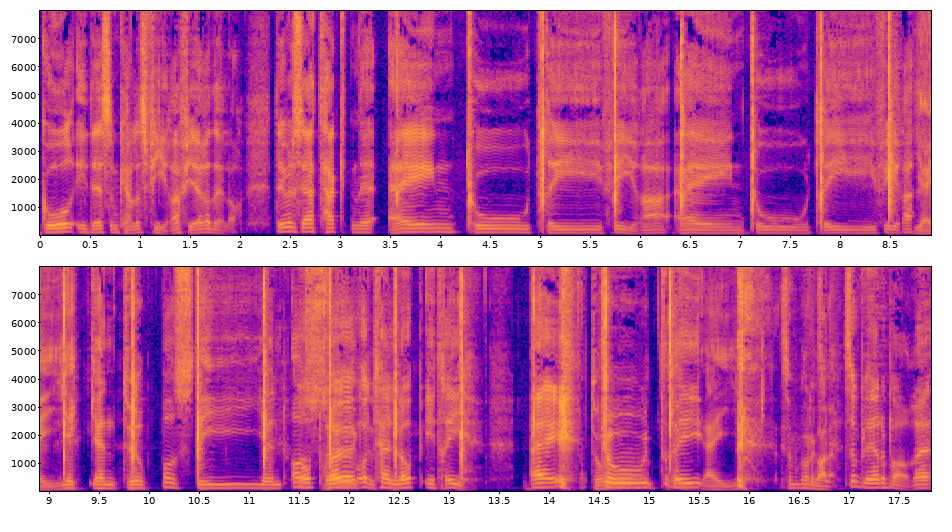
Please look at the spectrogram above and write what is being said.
går i det som kalles fire fjerdedeler. Det vil si at takten er én, to, tre, fire, én, to, tre, fire. Jeg gikk en tur på stien og, Og prøv å telle opp i tre. Én, to, tre, gikk Så går det galt. så blir det bare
